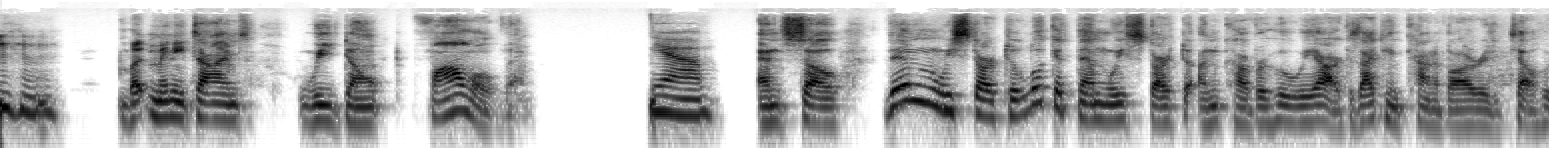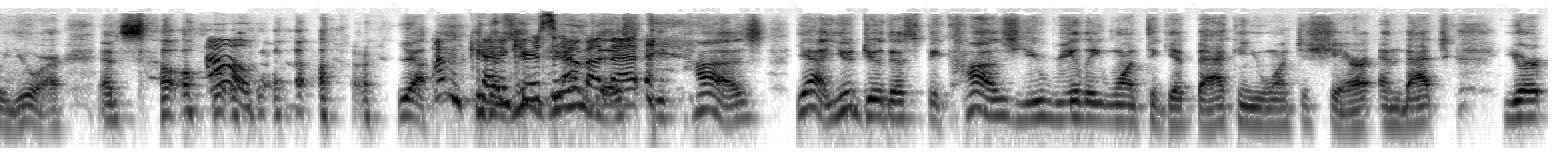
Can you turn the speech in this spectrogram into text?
Mm-hmm. But many times we don't follow them. Yeah. And so then when we start to look at them, we start to uncover who we are because I can kind of already tell who you are. And so, oh, yeah, I'm kind of curious to know about that. Because, yeah, you do this because you really want to give back and you want to share, and that your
